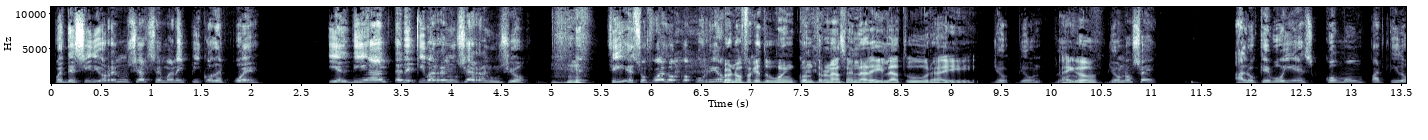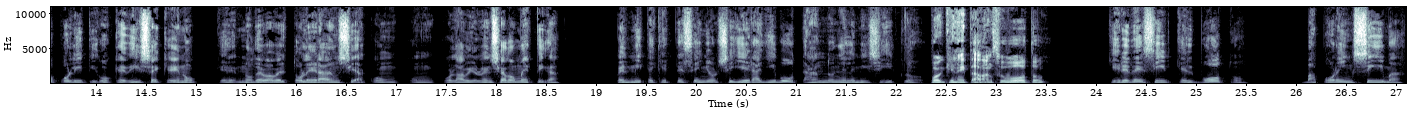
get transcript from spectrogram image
Pues decidió renunciar semana y pico después. Y el día antes de que iba a renunciar, renunció. sí, eso fue lo que ocurrió. Pero no fue que tuvo un encontronazo en la legislatura y. Yo, yo, yo, no, yo no sé. A lo que voy es cómo un partido político que dice que no, que no debe haber tolerancia con, con- con la violencia doméstica permite que este señor siguiera allí votando en el hemiciclo. Porque necesitaban su voto. Quiere decir que el voto va por encima.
